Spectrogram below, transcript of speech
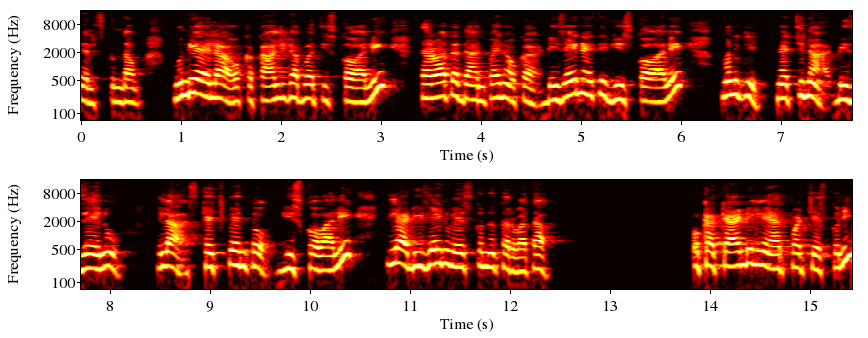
తెలుసుకుందాం. ముందుగా ఇలా ఒక ఖాళీ డబ్బా తీసుకోవాలి. తర్వాత దానిపైన ఒక డిజైన్ అయితే గీసుకోవాలి. మనకి నచ్చిన డిజైను ఇలా స్కెచ్ పెన్తో గీసుకోవాలి. ఇలా డిజైన్ వేసుకున్న తర్వాత ఒక క్యాండిల్ని ఏర్పాటు చేసుకొని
